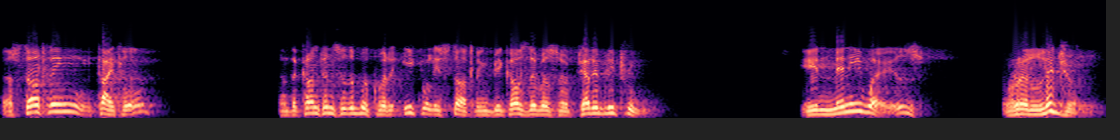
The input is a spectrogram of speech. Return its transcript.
A startling title, and the contents of the book were equally startling because they were so terribly true. In many ways, religion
